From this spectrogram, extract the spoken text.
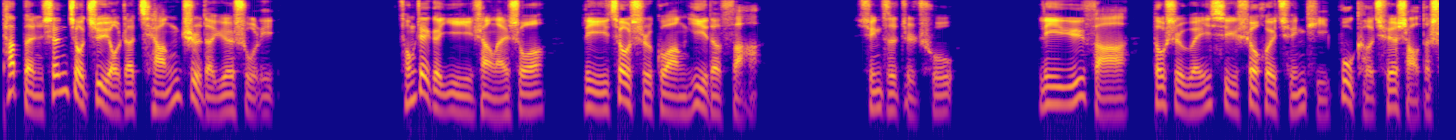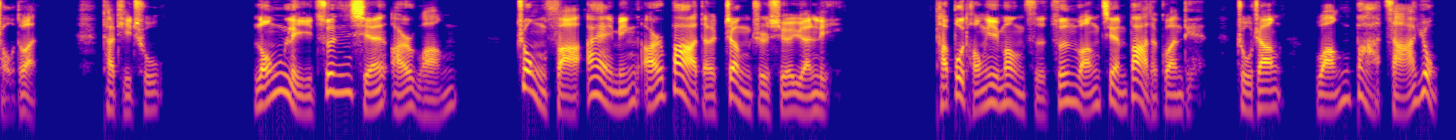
它本身就具有着强制的约束力。从这个意义上来说，礼就是广义的法。荀子指出，礼与法都是维系社会群体不可缺少的手段。他提出“隆礼尊贤而王，重法爱民而霸”的政治学原理。他不同意孟子尊王见霸的观点，主张王霸杂用，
